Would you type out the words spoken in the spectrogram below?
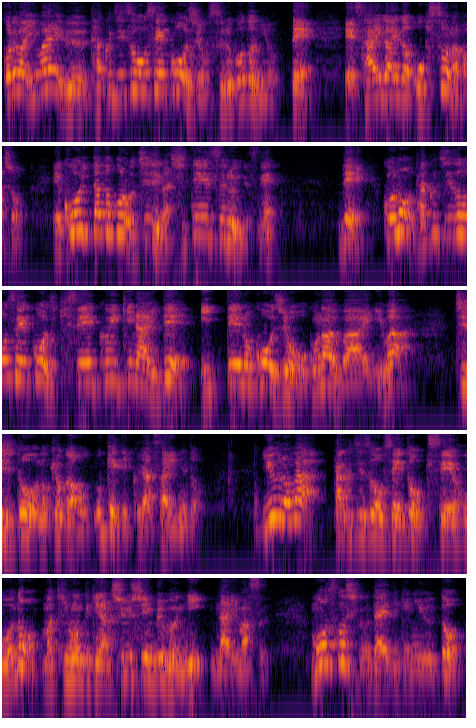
これはいわゆる宅地造成工事をすることによって、え災害が起きそうな場所、えこういったところを知事が指定するんですね。で、この宅地造成工事規制区域内で一定の工事を行う場合には、知事等の許可を受けてくださいねというのが宅地造成等規制法の、まあ、基本的な中心部分になります。もう少し具体的に言うと、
